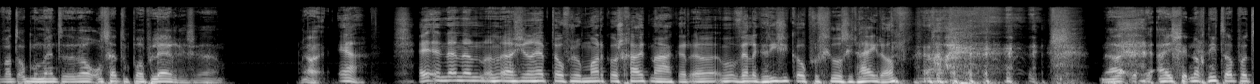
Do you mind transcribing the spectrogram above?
wat op momenten wel ontzettend populair is. eh. ja, Ja. En, en, en- als je dan hebt over zo'n Marco Schuitmaker, welk risicoprofiel zit hij dan? nou, hij zit nog niet op het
